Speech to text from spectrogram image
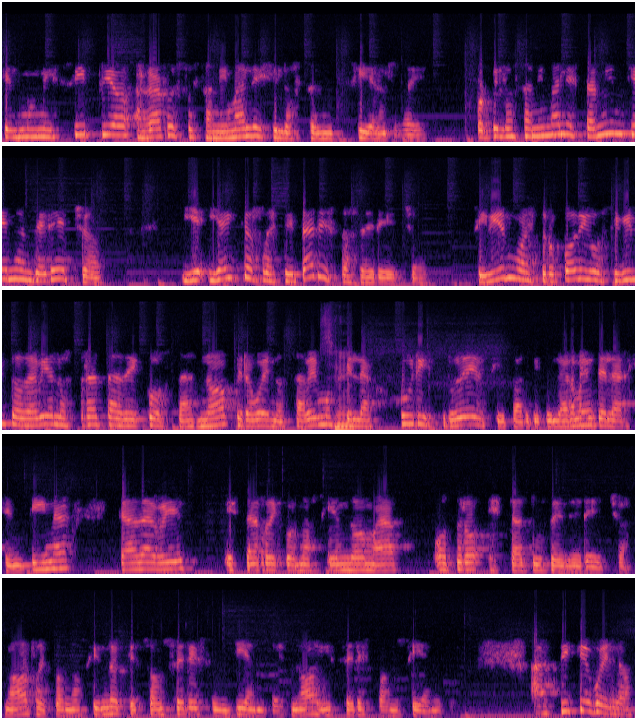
que el municipio agarre esos animales y los encierre, porque los animales también tienen derechos y, hay que respetar esos derechos. Si bien nuestro Código Civil todavía los trata de cosas, ¿no? Pero bueno, sabemos que la jurisprudencia, y particularmente la Argentina, cada vez está reconociendo más otro estatus de derechos, ¿no? Reconociendo que son seres sintientes, ¿no? Y seres conscientes. Así que bueno,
